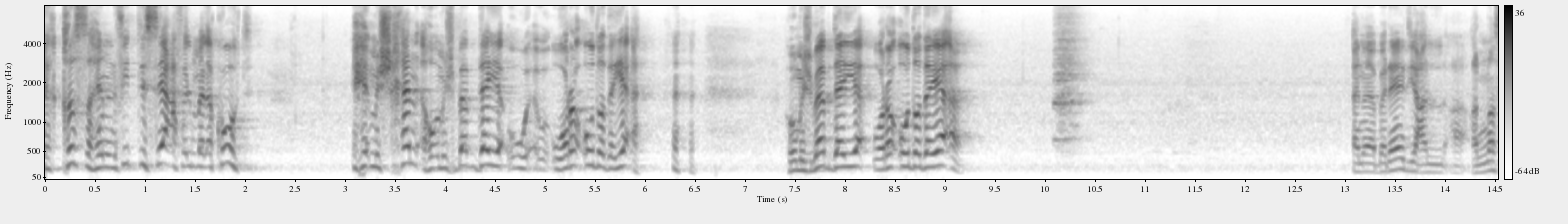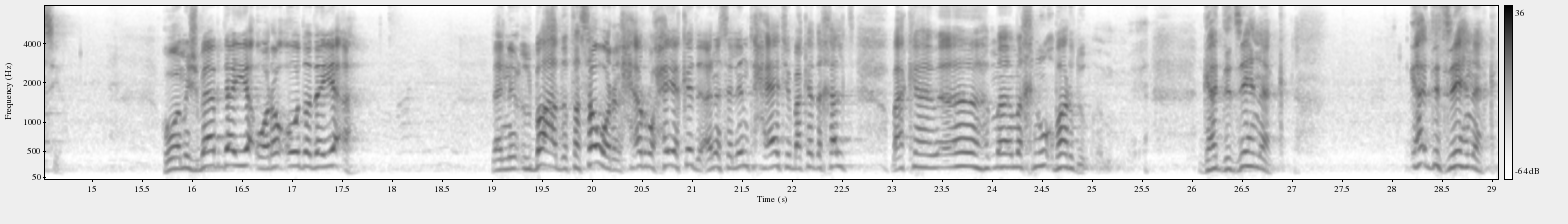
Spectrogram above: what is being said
القصة هنا إن في اتساع في الملكوت. هي مش خنقة هو مش باب ضيق وراه أوضة ضيقة. هو مش باب ضيق وراه أوضة ضيقة. أنا بنادي على الناصية. هو مش باب ضيق وراه أوضة ضيقة. لأن البعض تصور الحياة الروحية كده. أنا سلمت حياتي وبعد كده دخلت بعد كده آه مخنوق برضو. جدد ذهنك. جدد ذهنك.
